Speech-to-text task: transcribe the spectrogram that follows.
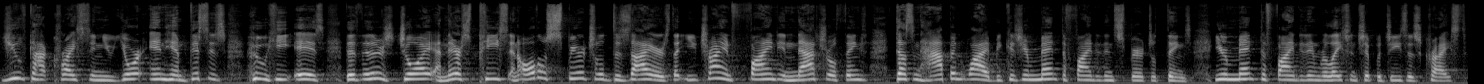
You've got Christ in you. You're in him. This is who he is. There's joy and there's peace and all those spiritual desires that you try and find in natural things doesn't happen. Why? Because you're meant to find it in spiritual things. You're meant to find it in relationship with Jesus Christ.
